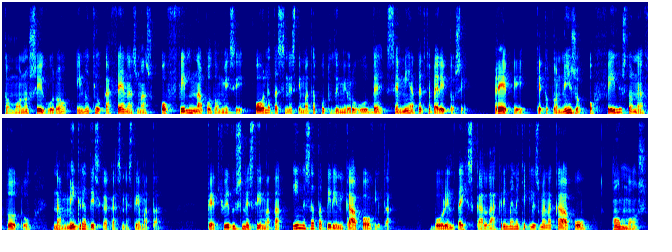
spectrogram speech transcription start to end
Το μόνο σίγουρο είναι ότι ο καθένας μας οφείλει να αποδομήσει όλα τα συναισθήματα που του δημιουργούνται σε μια τέτοια περίπτωση. Πρέπει, και το τονίζω, οφείλει στον εαυτό του να μην κρατήσει κακά συναισθήματα. Τέτοιου είδους συναισθήματα είναι σαν τα πυρηνικά απόβλητα. Μπορεί να τα έχεις καλά κρυμμένα και κλεισμένα κάπου, όμως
